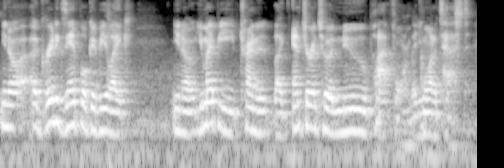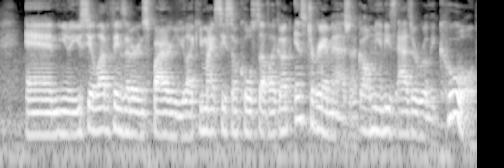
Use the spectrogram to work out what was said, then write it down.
you know, a great example could be like, you know, you might be trying to like enter into a new platform that you want to test. And you know, you see a lot of things that are inspiring you. Like you might see some cool stuff like on Instagram ads, like, oh man, these ads are really cool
